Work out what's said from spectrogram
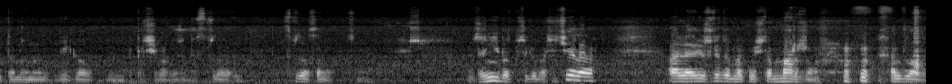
i tam żona jego poprosiła go, żeby sprzedał, sprzedał samochód. Nie? Że niby od pierwszego właściciela, ale już wiadomo jakąś tam marżą handlową.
